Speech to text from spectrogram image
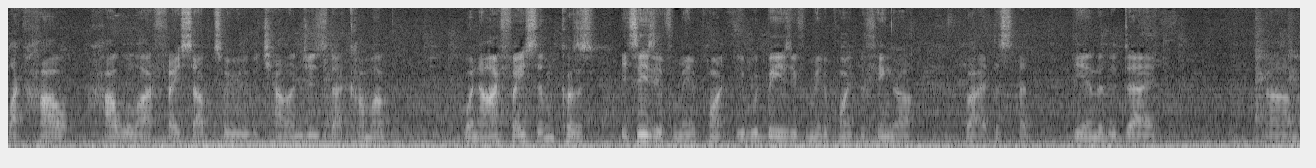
like how how will I face up to the challenges that come up when I face them because it's easier for me to point it would be easy for me to point the finger but at this at the end of the day um,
